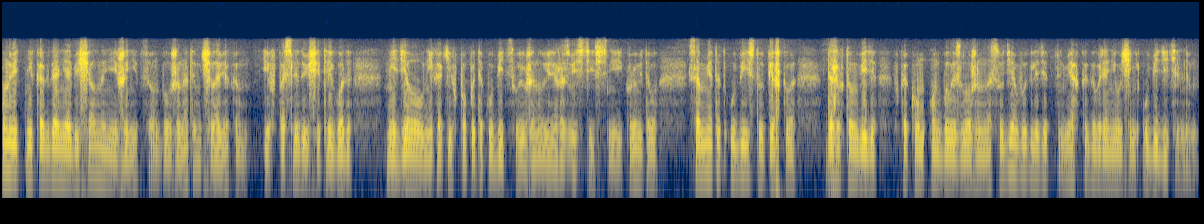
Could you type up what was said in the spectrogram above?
Он ведь никогда не обещал на ней жениться, он был женатым человеком и в последующие три года не делал никаких попыток убить свою жену или развестись с ней. Кроме того, сам метод убийства Пешкова, даже в том виде, в каком он был изложен на суде, выглядит, мягко говоря, не очень убедительным.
